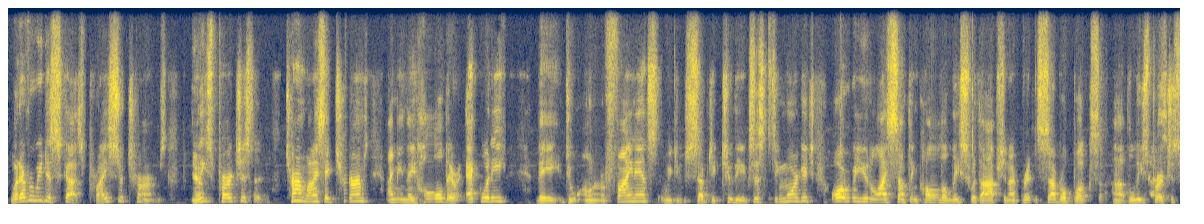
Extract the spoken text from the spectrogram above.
Whatever we discuss, price or terms, Yeah. lease purchase, uh, term, when I say terms, I mean they hold their equity, they do owner finance, we do subject to the existing mortgage, or we utilize something called a lease with option. I've written several books, uh, the Lease Yes. Purchase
